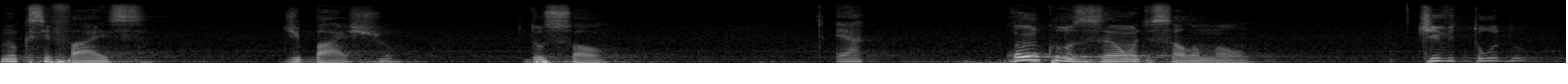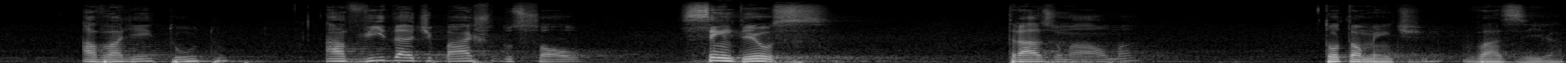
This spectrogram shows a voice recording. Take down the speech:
no que se faz debaixo do sol. É a conclusão de Salomão. Tive tudo, avaliei tudo, a vida debaixo do sol, sem Deus, traz uma alma totalmente vazia.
